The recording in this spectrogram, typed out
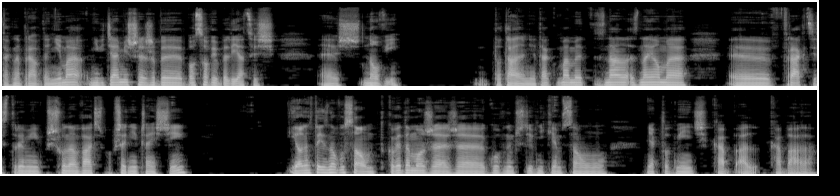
Tak naprawdę. Nie ma, nie widziałem jeszcze, żeby bossowie byli jacyś e, nowi. Totalnie, tak? Mamy zna, znajome e, frakcje, z którymi przyszło nam walczyć w poprzedniej części. I one tutaj znowu są, tylko wiadomo, że, że głównym przeciwnikiem są, jak to odmienić, kabal, kabala,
